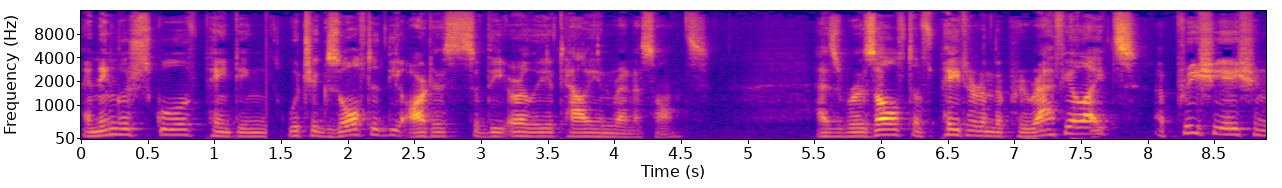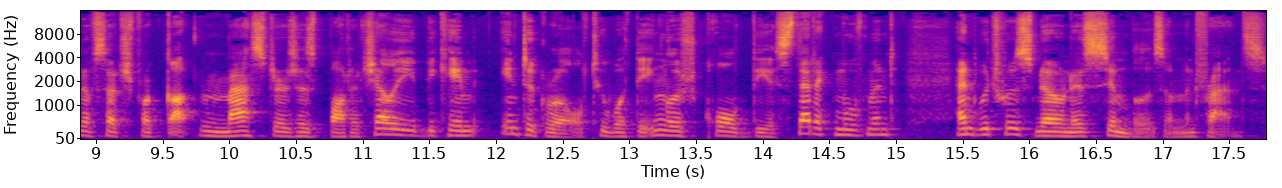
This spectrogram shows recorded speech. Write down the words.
an English school of painting which exalted the artists of the early Italian Renaissance. As a result of Pater and the Pre-Raphaelites, appreciation of such forgotten masters as Botticelli became integral to what the English called the aesthetic movement and which was known as symbolism in France.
